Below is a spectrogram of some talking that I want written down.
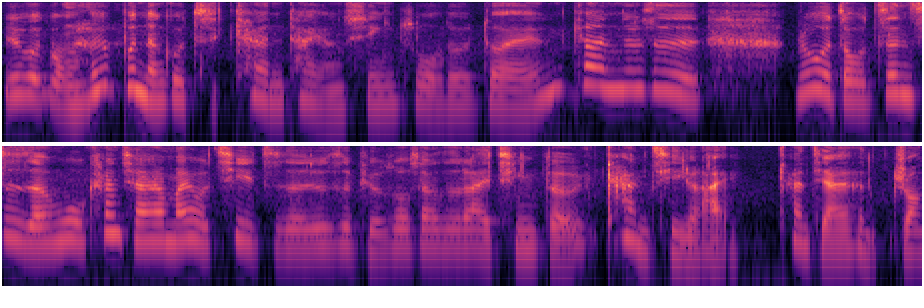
因为我们不能够只看太阳星座，对不对？你看，就是如果走政治人物，看起来还蛮有气质的，就是比如说像是赖清德，看起来。看起来很庄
